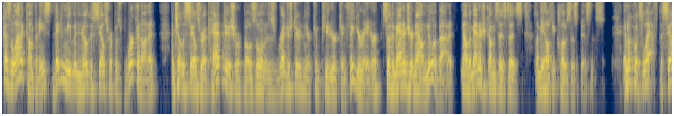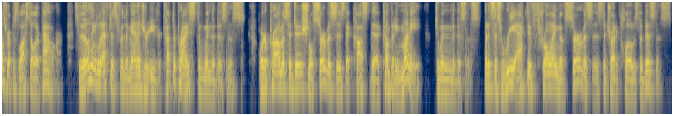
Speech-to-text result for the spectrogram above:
Because a lot of companies, they didn't even know the sales rep was working on it until the sales rep had to issue a proposal and it was registered in their computer configurator. So the manager now knew about it. Now the manager comes and says, let me help you close this business. And look what's left. The sales rep has lost all their power. So the only thing left is for the manager either cut the price to win the business or to promise additional services that cost the company money to win the business. But it's this reactive throwing of services to try to close the business.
